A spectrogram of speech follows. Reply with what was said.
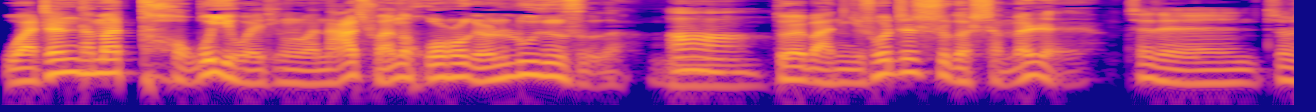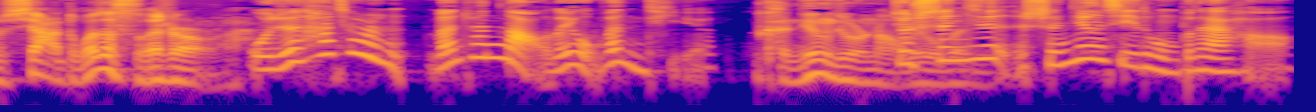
我真他妈头一回听说拿拳头活活给人抡死的，啊，对吧？你说这是个什么人啊？这得就是下多大死手啊！我觉得他就是完全脑子有问题，肯定就是脑子就神有问题。经神经系统不太好。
